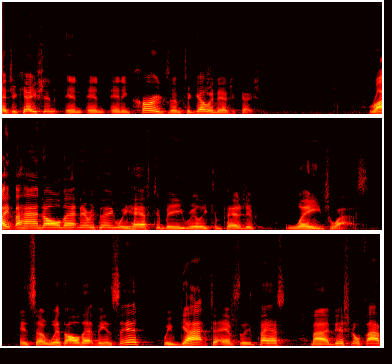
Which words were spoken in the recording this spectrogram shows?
education and, and, and encourage them to go into education. Right behind all that and everything, we have to be really competitive wage wise. And so, with all that being said, we've got to absolutely pass my additional 5%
